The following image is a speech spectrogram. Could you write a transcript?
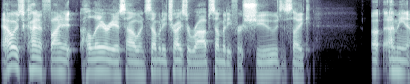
I always kind of find it hilarious how when somebody tries to rob somebody for shoes, it's like, uh, I mean,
